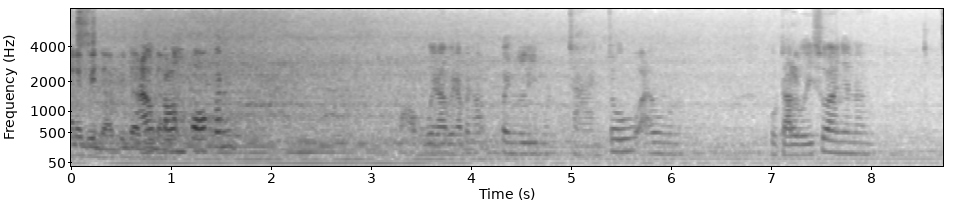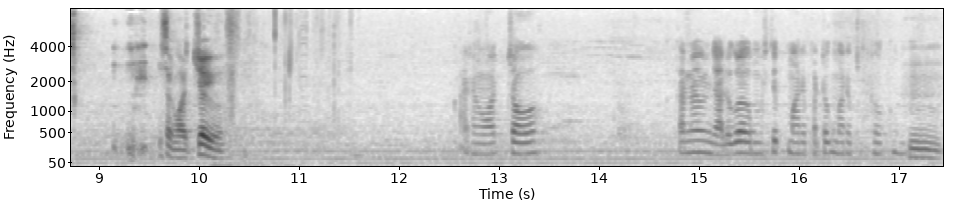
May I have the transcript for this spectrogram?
Ada pindah pindah Aku pindah. kelempoken. Mau pindah-pindah pindah ping limo. Jancu aku ngono. Budal isu anyenan. Sengaja yo. Kadang ngoco. Karena njaluk gue mesti mari peduk mari peduk. Hmm.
